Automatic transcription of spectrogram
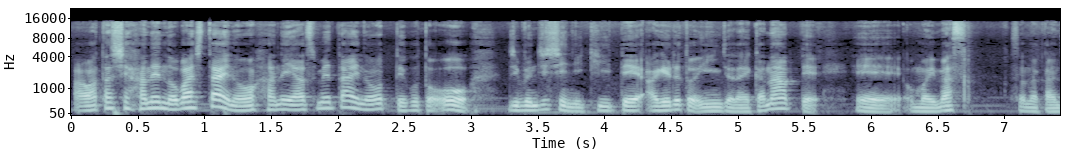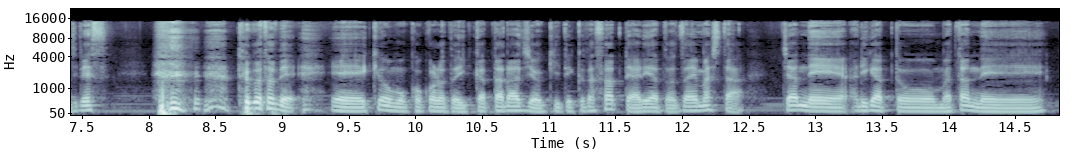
あ私羽伸ばしたいの？羽休めたいの？っていうことを自分自身に聞いてあげるといいんじゃないかなって、え思います。そんな感じです。ということで、えー、今日も心と生き方ラジオを聴いてくださってありがとうございました。じゃあね、ありがとう。またね。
